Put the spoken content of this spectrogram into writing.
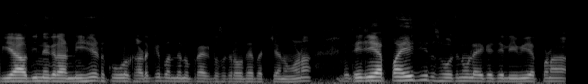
ਵੀ ਆਪਦੀ ਨਿਗਰਾਨੀ ਹੇਠ ਕੋਲ ਖੜ ਕੇ ਬੰਦੇ ਨੂੰ ਪ੍ਰੈਕਟਿਸ ਕਰਾਉਂਦੇ ਆ ਬੱਚਿਆਂ ਨੂੰ ਹਨਾ? ਤੇ ਜੇ ਆਪਾਂ ਇਹ ਚੀਜ਼ ਸੋਚ ਨੂੰ ਲੈ ਕੇ ਚੱਲੀ ਵੀ ਆਪਣਾ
